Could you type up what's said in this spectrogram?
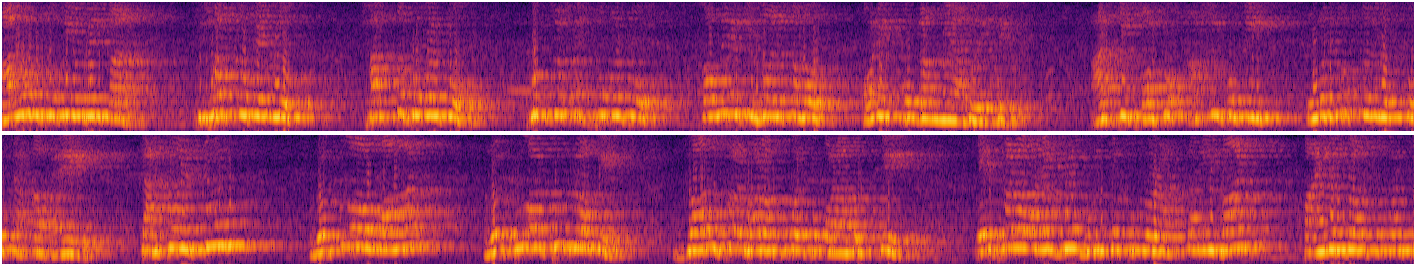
ভাঙন প্রতিরোধের কাজ, সুস্বাস্থ্য কেন্দ্র, স্বাস্থ্য প্রকল্প ক্ষুদ্র সেচ প্রকল্প কমিউনিটি হল সহ অনেক প্রোগ্রাম নেওয়া হয়েছে। আজকে ছশো আশি কোটি উনসত্তর লক্ষ টাকা ব্যয়ে। Chanchal two Ratua one, Ratua two ব্লকে জল সরবরাহ প্রকল্প করা হচ্ছে। এছাড়াও অনেকগুলো গুরুত্বপূর্ণ রাস্তা নির্মাণ, পানীয় জল প্রকল্প,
